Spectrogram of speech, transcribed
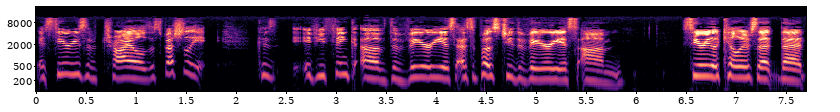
a series of trials, especially because if you think of the various, as opposed to the various um, serial killers that that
